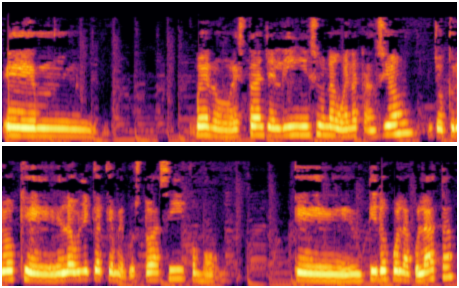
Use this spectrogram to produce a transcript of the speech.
Em, bueno, esta Angelina hizo una buena canción. Yo creo que es la única que me gustó así, como que tiro por la culata.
